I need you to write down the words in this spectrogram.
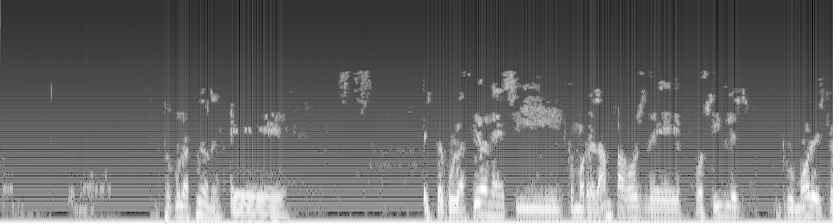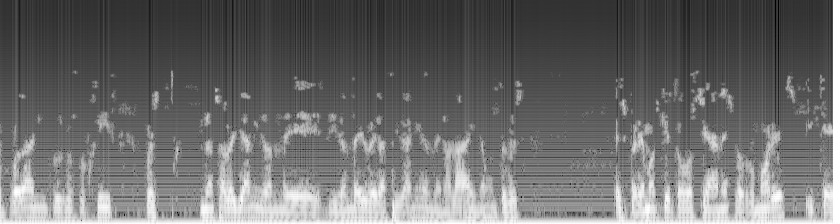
son especulaciones. Eh, especulaciones y como relámpagos de posibles rumores que puedan incluso surgir pues no sabe ya ni dónde ni dónde hay veracidad ni dónde no la hay no entonces esperemos que todos sean esos rumores y que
